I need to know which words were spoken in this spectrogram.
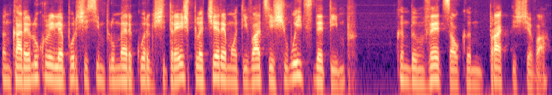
în care lucrurile pur și simplu merg, curg și trăiești plăcere, motivație și uiți de timp când înveți sau când practici ceva.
